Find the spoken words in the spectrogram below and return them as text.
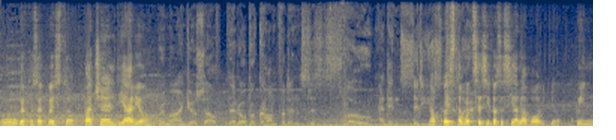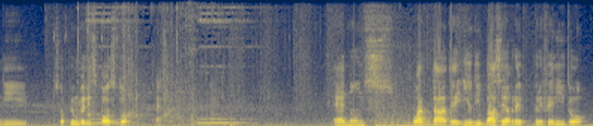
Uh, che cos'è questo? Pagina del diario? No, questa qualsiasi cosa sia la voglio, quindi sono più predisposto... Ecco. Eh, non... Guardate, io di base avrei preferito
